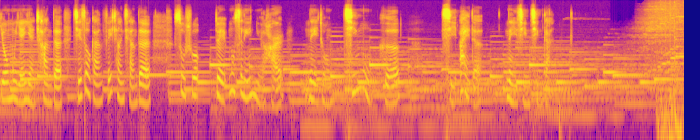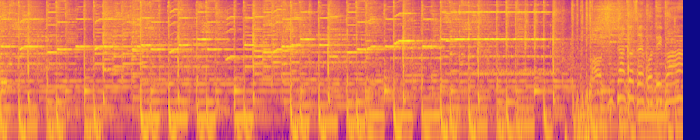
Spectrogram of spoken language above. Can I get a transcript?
由慕言演唱的节奏感非常强的，诉说对穆斯林女孩那种倾慕和喜爱的。内心情感。抱着她坐在火堆旁，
